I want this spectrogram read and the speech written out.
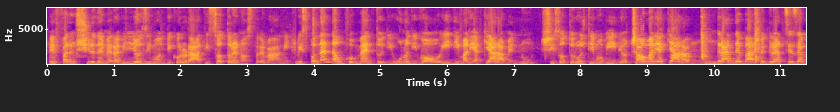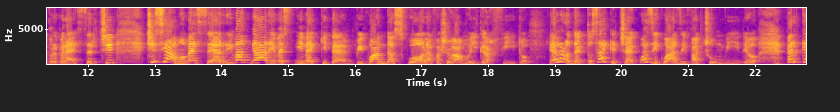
e fare uscire dei meravigliosi mondi colorati sotto le nostre mani. Rispondendo a un commento di uno di voi, di Maria Chiara Mennucci, sotto l'ultimo video, ciao Maria Chiara, un grande bacio e grazie sempre per esserci ci siamo messe a rivangare i, i vecchi tempi, quando a scuola facevamo il graffito. E allora ho detto, sai che c'è? Quasi quasi faccio un video, perché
